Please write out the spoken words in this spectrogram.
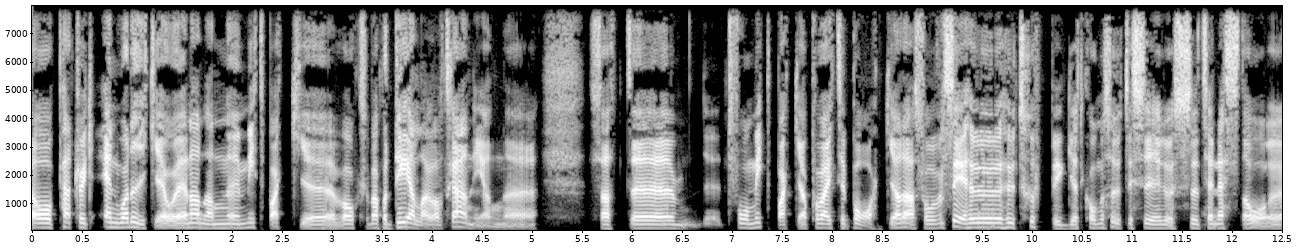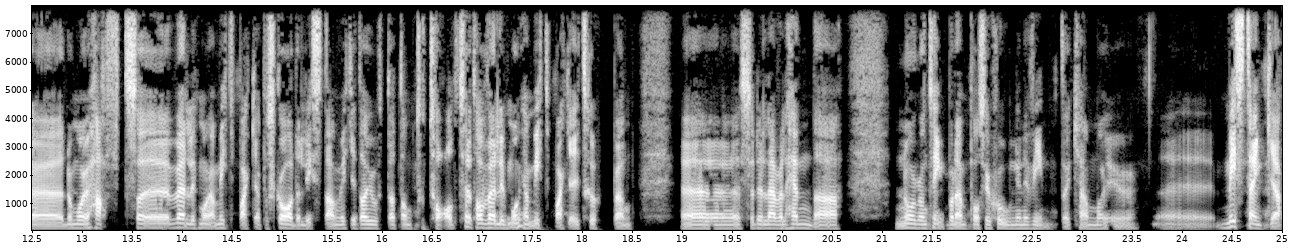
Och Patrick Nwadike och en annan eh, mittback eh, var också med på delar av träningen. Så att eh, två mittbackar på väg tillbaka där. Så får vi väl se hur, hur truppbygget kommer se ut i Sirius till nästa år. De har ju haft väldigt många mittbackar på skadelistan vilket har gjort att de totalt sett har väldigt många mittbackar i truppen. Eh, Så det lär väl hända någonting på den positionen i vinter kan man ju eh, misstänka.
